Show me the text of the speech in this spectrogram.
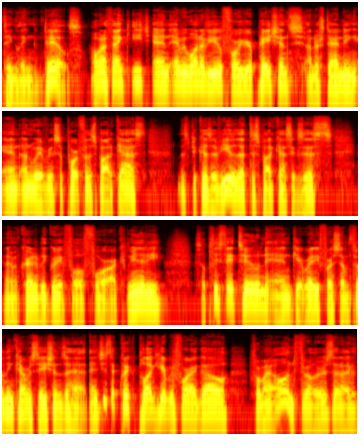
tingling tales. I want to thank each and every one of you for your patience, understanding, and unwavering support for this podcast. It's because of you that this podcast exists, and I'm incredibly grateful for our community. So please stay tuned and get ready for some thrilling conversations ahead. And just a quick plug here before I go for my own thrillers that I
